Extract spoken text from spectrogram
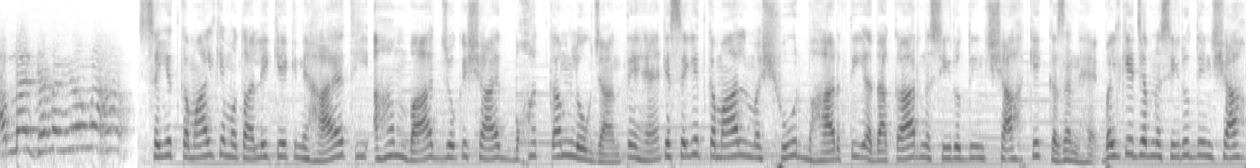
अब मैं इस घर में नहीं रहूँगा हाँ। सैयद कमाल के मुतालिक एक नहायत ही अहम बात जो कि शायद बहुत कम लोग जानते हैं कि सैयद कमाल मशहूर भारतीय अदाकार नसीरुद्दीन शाह के कज़न है। बल्कि जब नसीरुद्दीन शाह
